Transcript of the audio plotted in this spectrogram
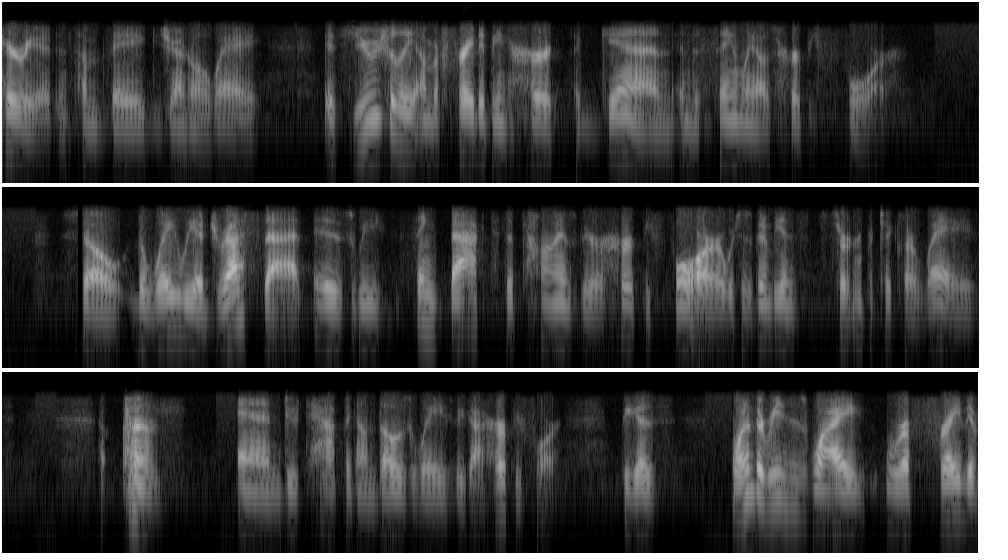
period, in some vague general way. It's usually I'm afraid of being hurt again in the same way I was hurt before. So the way we address that is we think back to the times we were hurt before, which is going to be in certain particular ways, and do tapping on those ways we got hurt before. Because one of the reasons why we're afraid of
